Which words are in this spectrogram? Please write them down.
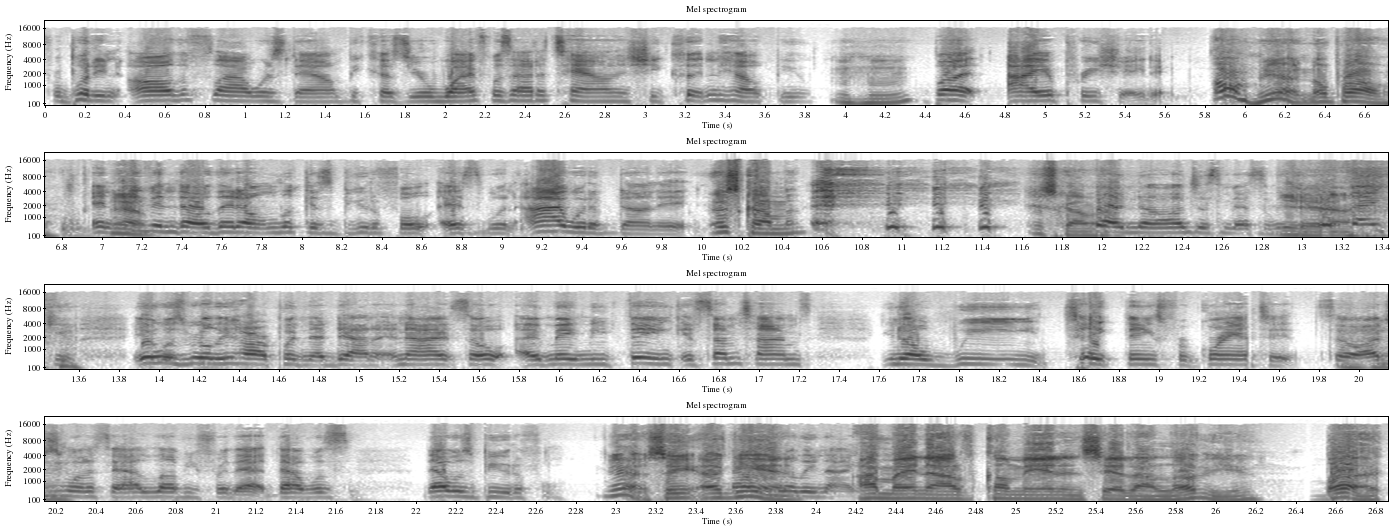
for putting all the flowers down because your wife was out of town and she couldn't help you. mm-hmm. But I appreciate it, Oh yeah, no problem. and yeah. even though they don't look as beautiful as when I would have done it, it's coming. it's coming. But no, I'm just messing with you. But thank you. It was really hard putting that down, and I so it made me think. And sometimes, you know, we take things for granted. So I Mm-hmm. just want to say I love you for that. That was that was beautiful. Yeah, see, again, really nice. I may not have come in and said I love you, but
